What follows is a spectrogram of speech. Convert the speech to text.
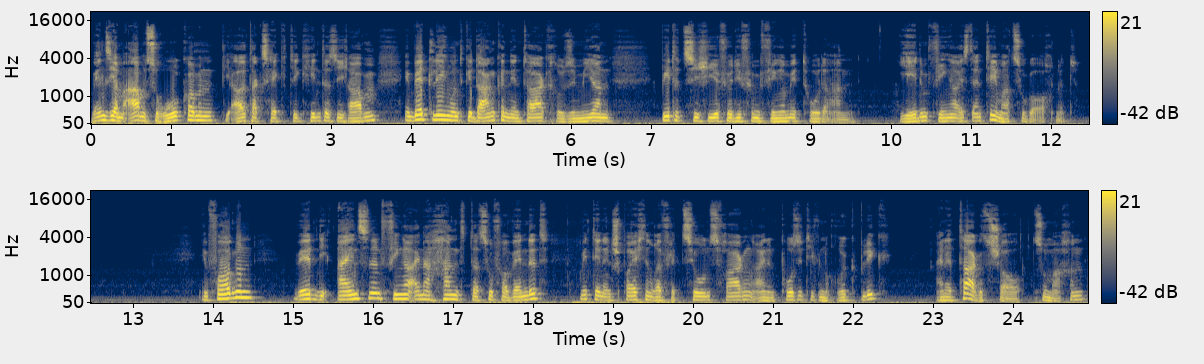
Wenn Sie am Abend zur Ruhe kommen, die Alltagshektik hinter sich haben, im Bett liegen und Gedanken den Tag resümieren, bietet sich hierfür die Fünf-Finger-Methode an. Jedem Finger ist ein Thema zugeordnet. Im Folgenden werden die einzelnen Finger einer Hand dazu verwendet, mit den entsprechenden Reflexionsfragen einen positiven Rückblick, eine Tagesschau zu machen,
